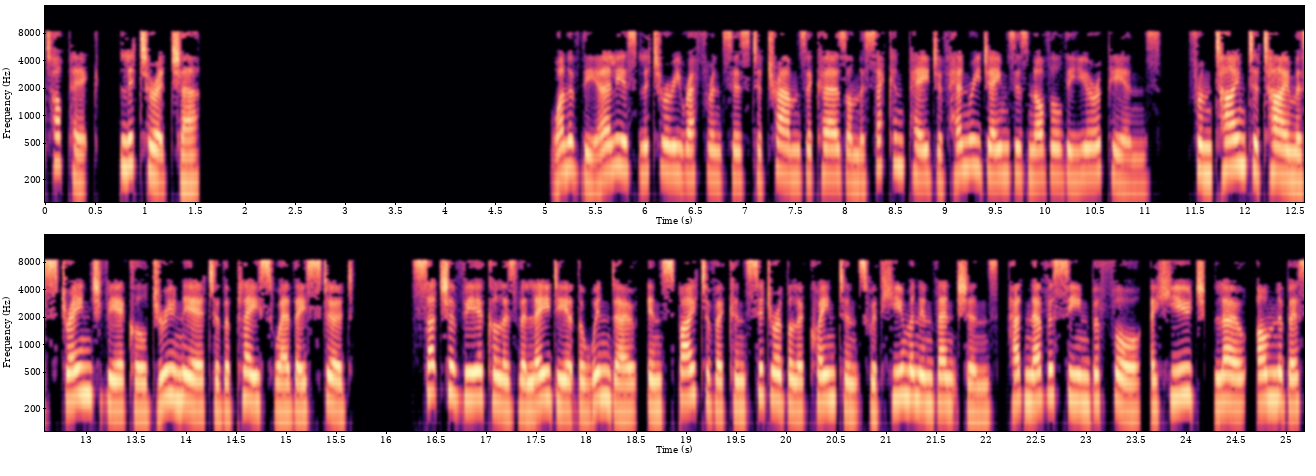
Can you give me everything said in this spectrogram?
Topic: Literature. One of the earliest literary references to trams occurs on the second page of Henry James's novel The Europeans. From time to time a strange vehicle drew near to the place where they stood, such a vehicle as the lady at the window, in spite of a considerable acquaintance with human inventions, had never seen before, a huge, low, omnibus,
